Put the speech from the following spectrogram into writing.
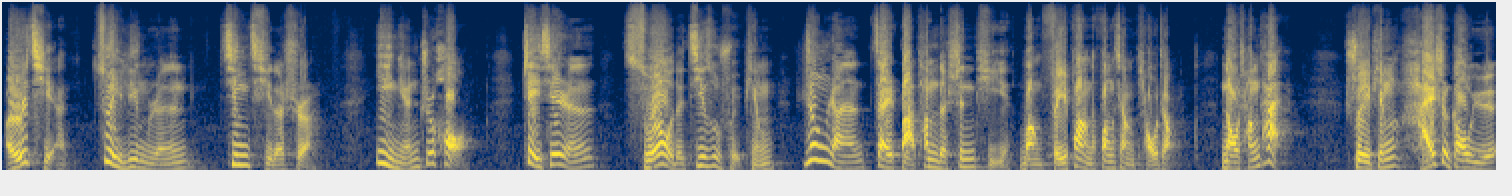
而且最令人惊奇的是，一年之后，这些人所有的激素水平仍然在把他们的身体往肥胖的方向调整，脑常态水平还是高于。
